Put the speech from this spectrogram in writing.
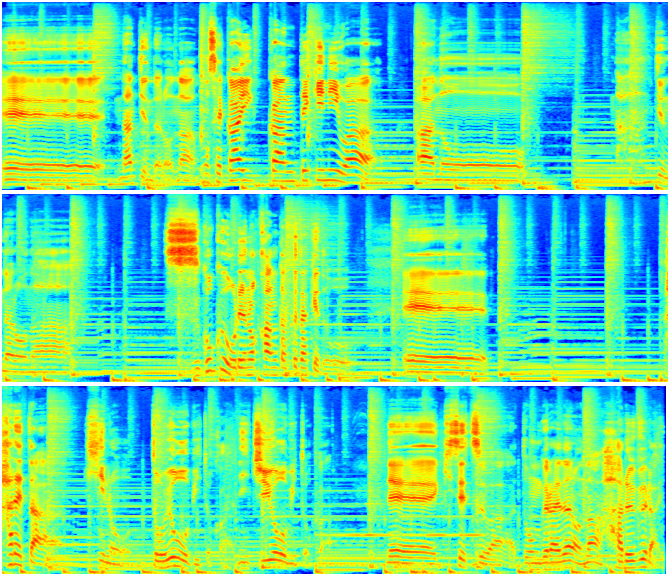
えーて言うんだろうなもう世界観的にはあのーて言うんだろうなすごく俺の感覚だけど、えー晴れた日の土曜日とか日曜日とかで季節はどんぐらいだろうな？春ぐらい。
